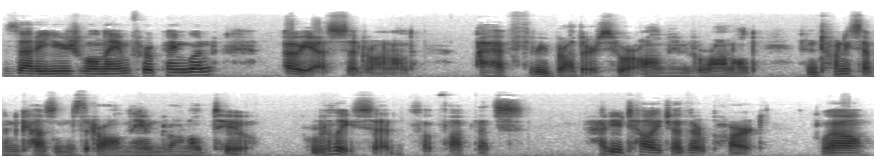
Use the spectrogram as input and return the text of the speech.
Is that a usual name for a penguin? Oh, yes, said Ronald. I have three brothers who are all named Ronald, and 27 cousins that are all named Ronald, too. Really, said Flip Flop, that's. How do you tell each other apart? Well,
